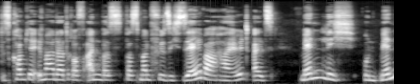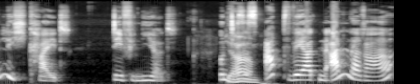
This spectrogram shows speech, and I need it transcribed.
das kommt ja immer darauf an, was, was man für sich selber halt als männlich und Männlichkeit definiert. Und ja. dieses Abwerten anderer,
